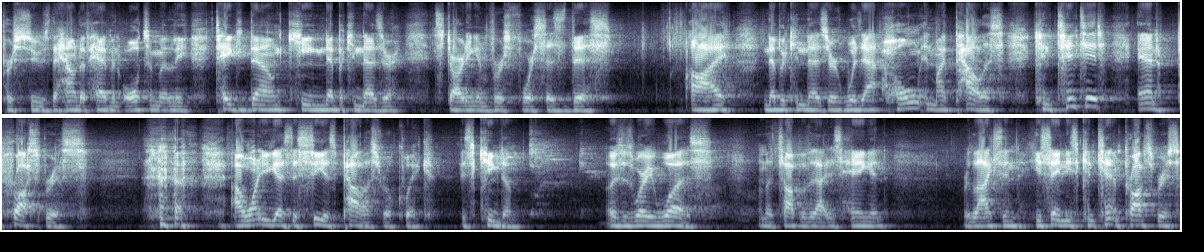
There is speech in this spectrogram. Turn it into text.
pursues. The hound of heaven ultimately takes down King Nebuchadnezzar. Starting in verse 4 says this I, Nebuchadnezzar, was at home in my palace, contented and prosperous. I want you guys to see his palace real quick, his kingdom. Oh, this is where he was. On the top of that, is hanging relaxing. He's saying he's content and prosperous.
